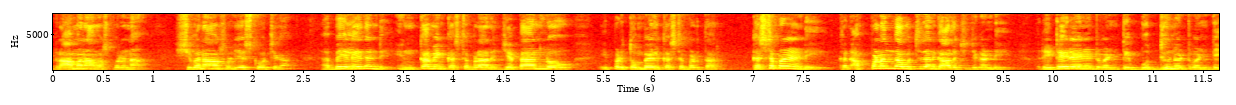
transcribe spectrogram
రామనామస్మరణ శివనామస్మరణ చేసుకోవచ్చుగా? అబ్బే లేదండి. ఇంకా మేము కష్టపడాలి. జపాన్లో ఇప్పుడు తొంభై ఏళ్ళు కష్టపడతారు. కష్టపడండి. కానీ అప్పణంగా వచ్చేదానికి ఆలోచించకండి. రిటైర్ అయినటువంటి బుద్ధి ఉన్నటువంటి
